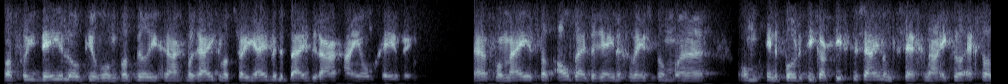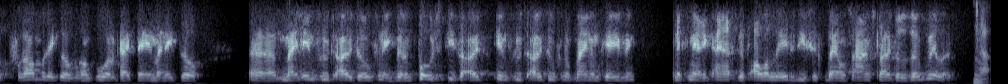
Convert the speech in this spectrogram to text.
wat voor ideeën loop je rond? Wat wil je graag bereiken? Wat zou jij willen bijdragen aan je omgeving? Hè, voor mij is dat altijd de reden geweest om, uh, om in de politiek actief te zijn. Om te zeggen, nou ik wil echt wat veranderen. Ik wil verantwoordelijkheid nemen en ik wil mijn invloed uitoefenen. Ik wil een positieve invloed uitoefenen op mijn omgeving. En ik merk eigenlijk dat alle leden die zich bij ons aansluiten dat ook willen. Ja.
